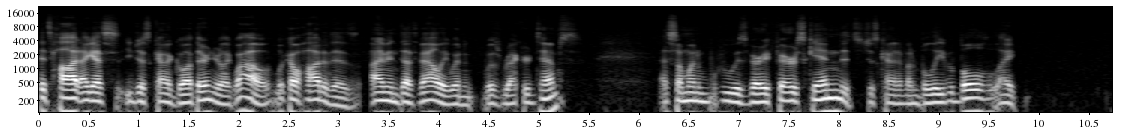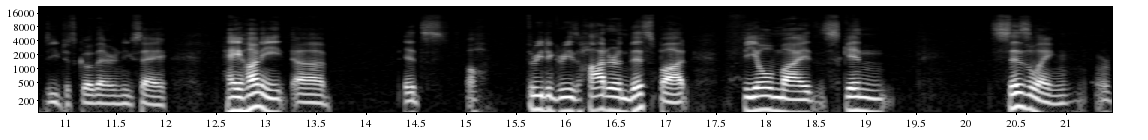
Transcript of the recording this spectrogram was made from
it's hot. I guess you just kind of go out there and you're like, wow, look how hot it is. I'm in Death Valley when it was record temps. As someone who is very fair skinned, it's just kind of unbelievable. Like, do you just go there and you say, "Hey, honey, uh, it's oh, three degrees hotter in this spot. Feel my skin sizzling, or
